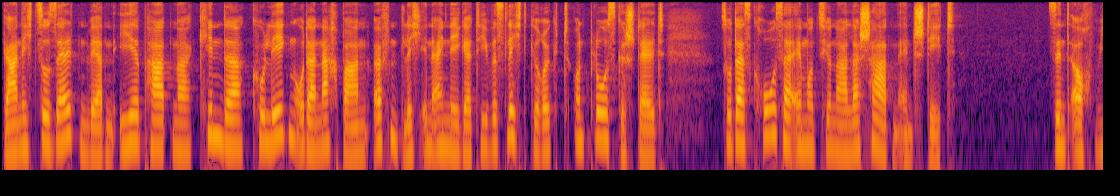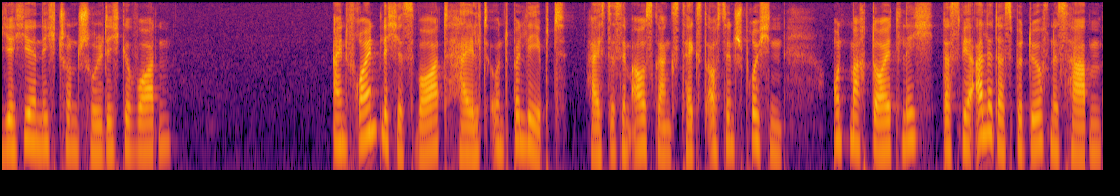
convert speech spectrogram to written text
Gar nicht so selten werden Ehepartner, Kinder, Kollegen oder Nachbarn öffentlich in ein negatives Licht gerückt und bloßgestellt, so dass großer emotionaler Schaden entsteht. Sind auch wir hier nicht schon schuldig geworden? Ein freundliches Wort heilt und belebt, heißt es im Ausgangstext aus den Sprüchen, und macht deutlich, dass wir alle das Bedürfnis haben,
